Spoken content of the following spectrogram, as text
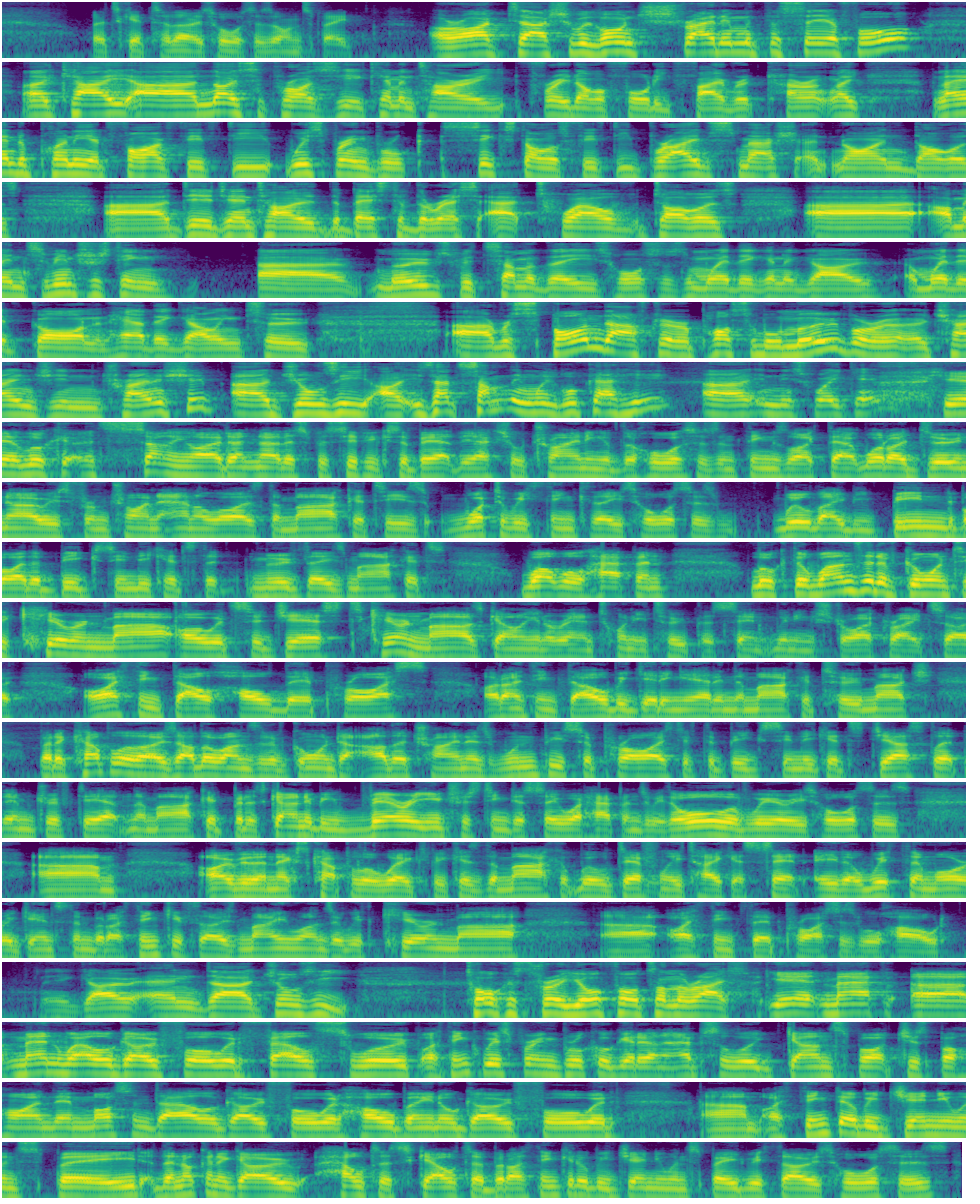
Let's get to those horses on speed. All right, uh, should we launch straight in with the CF4? Okay, uh, no surprises here. Kementari, $3.40 favourite currently. Landed Plenty at $5.50. Whispering Brook, $6.50. Brave Smash at $9. Uh, the best of the rest, at $12. Uh, I mean, some interesting uh, moves with some of these horses and where they're going to go and where they've gone and how they're going to uh, respond after a possible move or a, change in trainership. Uh, Julesy, uh, is that something we look at here uh, in this weekend? Yeah, look, it's something I don't know the specifics about the actual training of the horses and things like that. What I do know is from trying to analyse the markets is what do we think these horses will they be binned by the big syndicates that move these markets? What will happen? Look, the ones that have gone to Ciaron Maher, I would suggest Kieran is going at around 22% winning strike rate. So I think they'll hold their price. I don't think they'll be getting out in the market too much. But a couple of those other ones that have gone to other trainers wouldn't be surprised if the big syndicates just let them drift out in the market. But it's going to be very interesting to see what happens with all of Weir's horses um, over the next couple of weeks because the market will definitely take a set either with them or against them. But I think if those main ones are with Ciaron Maher, uh, I think their prices will hold. There you go. And uh, Julesy, talk us through your thoughts on the race. Yeah, map. Uh, Manuel will go forward. Fell swoop. I think Whispering Brook will get an absolute gun spot just behind them. Mossendale will go forward. Holbein will go forward. Um, I think there'll be genuine speed. They're not going to go helter skelter, but I think it'll be genuine speed with those horses.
